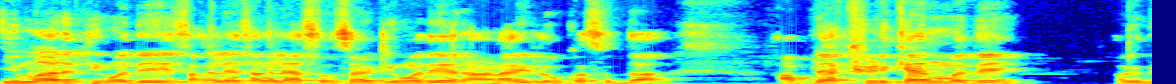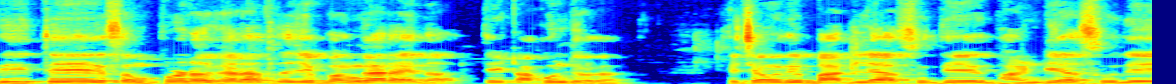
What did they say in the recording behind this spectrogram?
इमारतीमध्ये चांगल्या चांगल्या सोसायटीमध्ये राहणारी लोकंसुद्धा आपल्या खिडक्यांमध्ये अगदी ते संपूर्ण घरातलं जे भंगार आहे ना ते टाकून ठेवतात. त्याच्यामध्ये बादल्या असू दे भांडी असू दे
